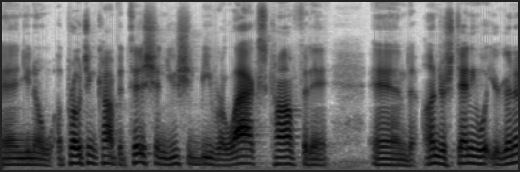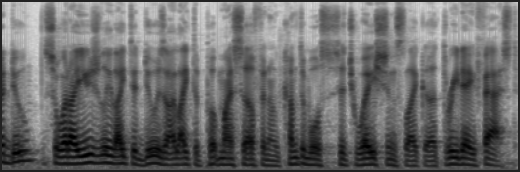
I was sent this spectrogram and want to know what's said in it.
And you know, approaching competition, you should be relaxed, confident, and understanding what you're going to do. So what I usually like to do is I like to put myself in uncomfortable situations like a three-day fast.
